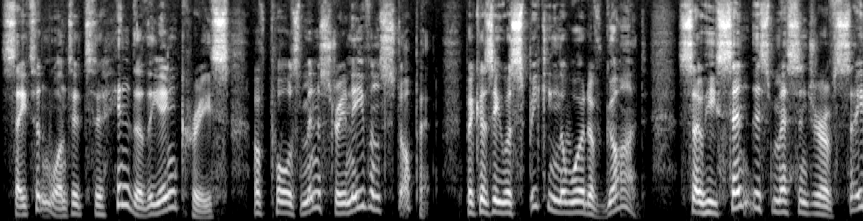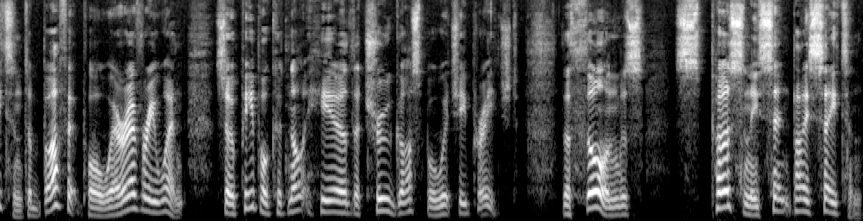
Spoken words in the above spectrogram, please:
Satan wanted to hinder the increase of Paul's ministry and even stop it because he was speaking the word of God. So he sent this messenger of Satan to buffet Paul wherever he went so people could not hear the true gospel which he preached. The thorn was personally sent by Satan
